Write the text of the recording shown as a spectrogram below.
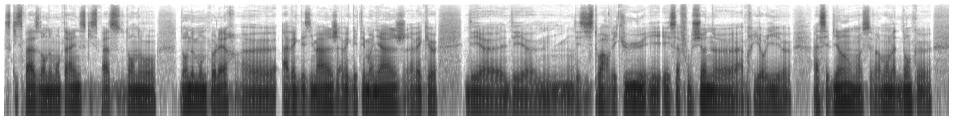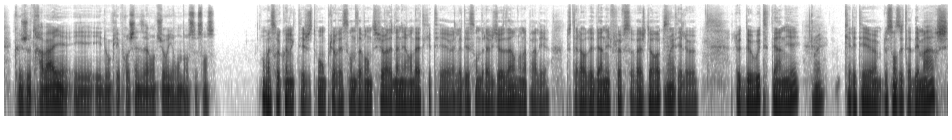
ce qui se passe dans nos montagnes, ce qui se passe dans nos dans nos mondes polaires, euh, avec des images, avec des témoignages, avec euh, des des, des histoires vécues et, ça fonctionne euh, a priori euh, assez bien. Moi, c'est vraiment là-dedans que, que je travaille et, donc les prochaines aventures iront dans ce sens. On va se reconnecter justement aux plus récentes aventures, à la dernière en date qui était euh, la descente de la Viosa. On en a parlé tout à l'heure, le dernier fleuve sauvage d'Europe, c'était le, le 2 août dernier. Quel était le sens de ta démarche?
